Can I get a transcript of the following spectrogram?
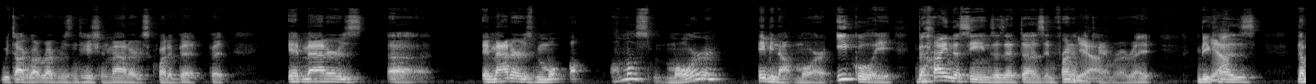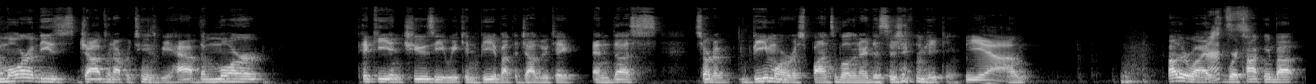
we talk about representation matters quite a bit, but it matters, uh, it matters mo- almost more, maybe not more, equally behind the scenes as it does in front of Yeah. the camera, right? Because the more of these jobs and opportunities we have, the more picky and choosy we can be about the jobs we take, and thus sort of be more responsible in our decision making. Yeah. Um, Otherwise, That's- we're talking about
